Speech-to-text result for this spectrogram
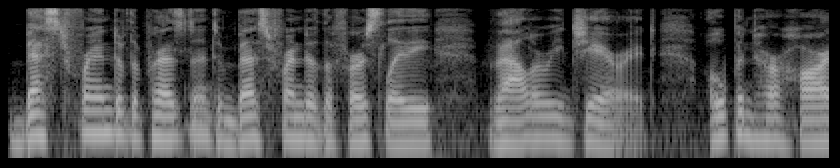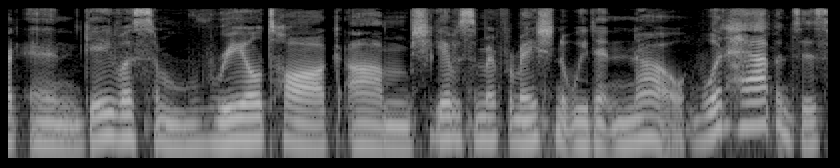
best friend of the president, and best friend of the first lady, Valerie Jarrett, opened her heart and gave us some real talk. Um, she gave us some information that we didn't know. What happens is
